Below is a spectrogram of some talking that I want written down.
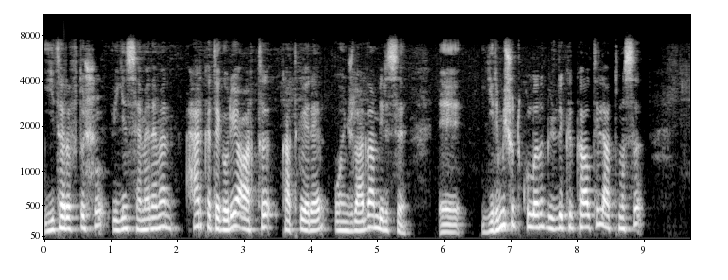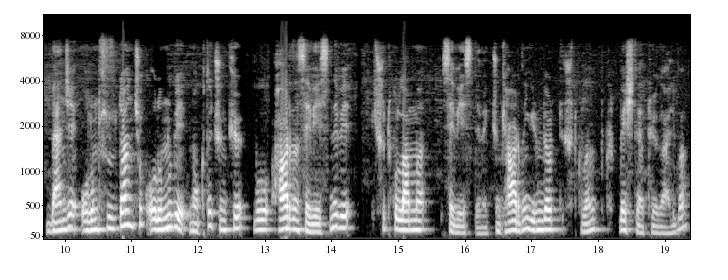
İyi tarafı da şu. Wiggins hemen hemen her kategoriye artı katkı veren oyunculardan birisi. E, 20 şut kullanıp %46 ile atması bence olumsuzdan çok olumlu bir nokta. Çünkü bu Harden seviyesinde bir şut kullanma seviyesi demek. Çünkü Harden 24 şut kullanıp 45 ile atıyor galiba.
